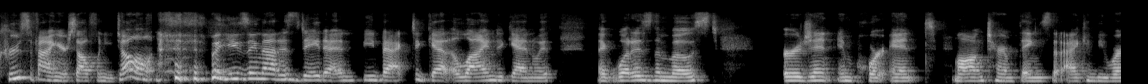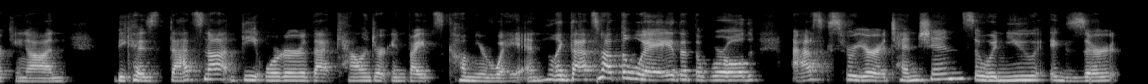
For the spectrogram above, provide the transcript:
crucifying yourself when you don't, but using that as data and feedback to get aligned again with like what is the most urgent, important, long term things that I can be working on because that's not the order that calendar invites come your way. And like, that's not the way that the world asks for your attention. So when you exert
